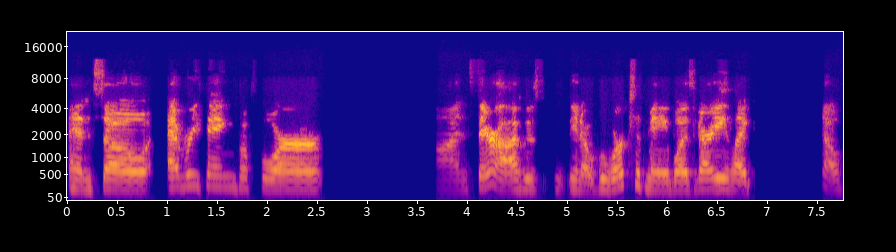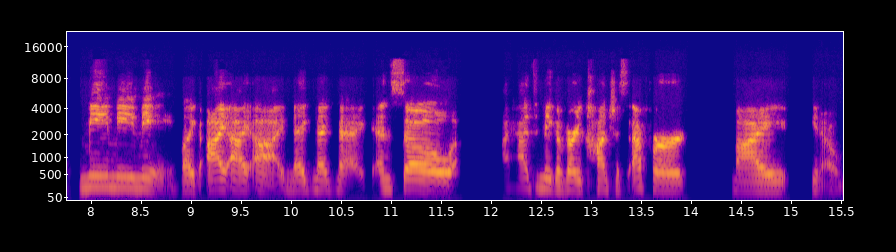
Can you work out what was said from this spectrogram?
and so everything before on Sarah, who's, you know, who works with me was very like know, me, me, me, like I, I, I, Meg, Meg, Meg. And so I had to make a very conscious effort, my, you know,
